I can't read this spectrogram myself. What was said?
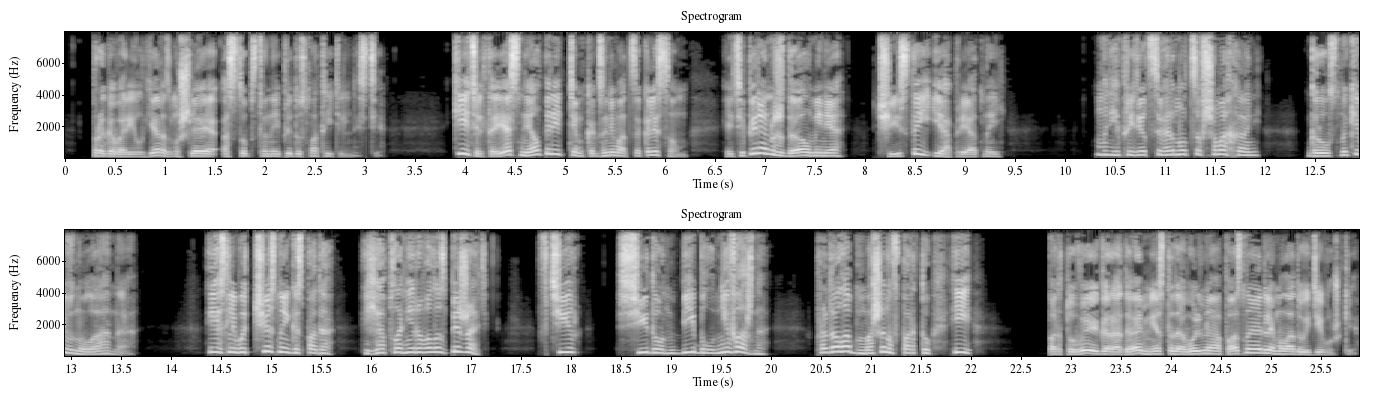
— проговорил я, размышляя о собственной предусмотрительности. «Китель-то я снял перед тем, как заниматься колесом, и теперь он ждал меня, чистый и опрятный». «Мне придется вернуться в Шамахань», — грустно кивнула она. «Если быть честной, господа, я планировала сбежать. В Тир, Сидон, Библ, неважно. Продала бы машину в порту и...» Портовые города — место довольно опасное для молодой девушки.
